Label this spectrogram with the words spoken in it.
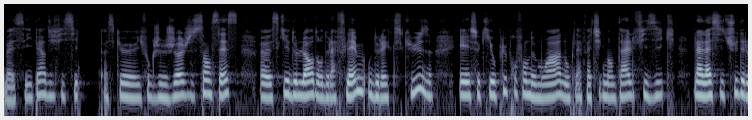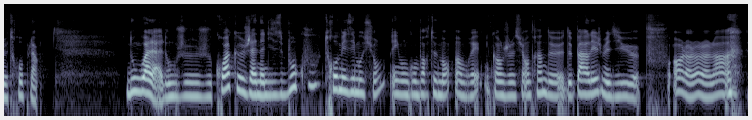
bah, c'est hyper difficile. Parce qu'il faut que je jauge sans cesse ce qui est de l'ordre de la flemme ou de l'excuse et ce qui est au plus profond de moi, donc la fatigue mentale, physique, la lassitude et le trop-plein. Donc voilà, donc je, crois que j'analyse beaucoup trop mes émotions et mon comportement en vrai. Quand je suis en train de, parler, je me dis euh, oh là là là là,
